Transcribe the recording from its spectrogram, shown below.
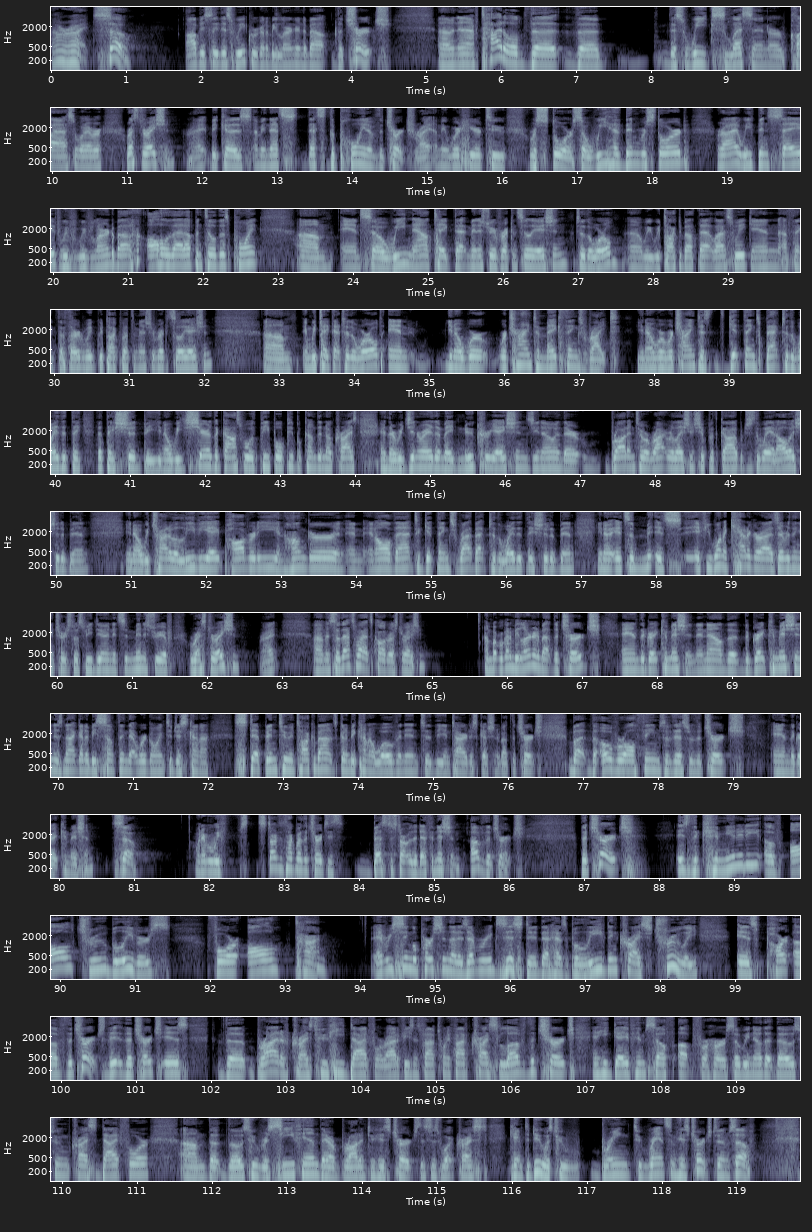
All right. So, obviously, this week we're going to be learning about the church, um, and I've titled the the this week's lesson or class or whatever restoration right? Because i mean that's that's the point of the church right? I mean we're here to restore. So we have been restored right? We've been saved. We've we've learned about all of that up until this point. Um, and so we now take that ministry of reconciliation to the world. Uh, we we talked about that last week and i think the third week we talked about the ministry of reconciliation. Um, and we take that to the world and you know we're we're trying to make things right you know, where we're trying to get things back to the way that they, that they should be. You know, we share the gospel with people. People come to know Christ and they're regenerated. They're made new creations, you know, and they're brought into a right relationship with God, which is the way it always should have been. You know, we try to alleviate poverty and hunger and, and, and all that to get things right back to the way that they should have been. You know, it's a, it's, if you want to categorize everything a church is supposed to be doing, it's a ministry of restoration, right? Um, and so that's why it's called restoration. Um, but we're going to be learning about the church and the Great Commission. And now the, the Great Commission is not going to be something that we're going to just kind of step into and talk about. It's going to be kind of woven into the entire discussion about the church. But the overall themes of this are the church and the Great Commission. So, whenever we start to talk about the church, it's best to start with a definition of the church. The church is the community of all true believers for all time. Every single person that has ever existed that has believed in Christ truly is part of the church. The, the church is the bride of Christ who he died for, right? Ephesians 5:25 Christ loved the church and he gave himself up for her. So we know that those whom Christ died for, um, the, those who receive him, they are brought into his church. This is what Christ came to do was to bring to ransom his church to himself.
